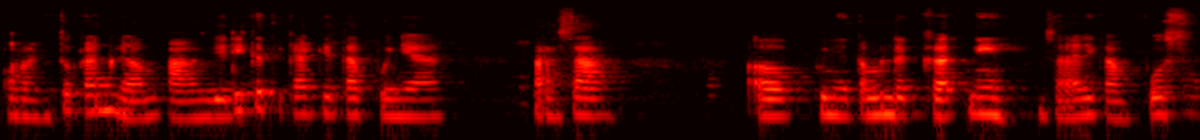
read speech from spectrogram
orang itu kan gampang. Jadi ketika kita punya merasa eh, punya teman dekat nih, misalnya di kampus,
